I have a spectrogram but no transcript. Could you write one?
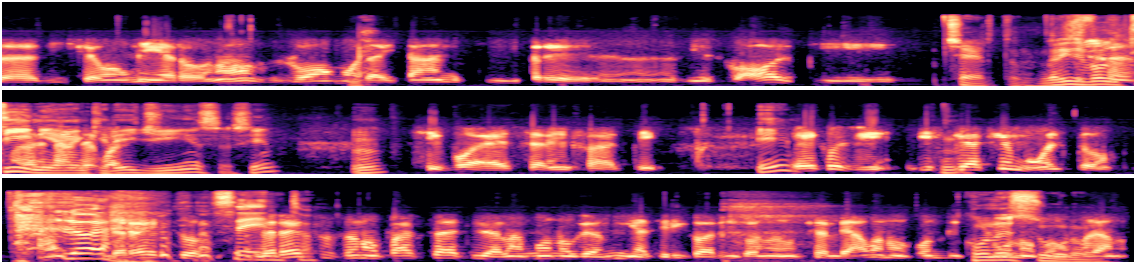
eh, diceva Omero, no? l'uomo dai tanti pre- risvolti. Certo, risvoltini Eh, anche dei jeans, sì. Mm. Si può essere, infatti. E? E così, dispiace molto. Allora, Del resto, del resto sono passati dalla monogamia, ti ricordi quando non ci alliavano con Con nessuno. con-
